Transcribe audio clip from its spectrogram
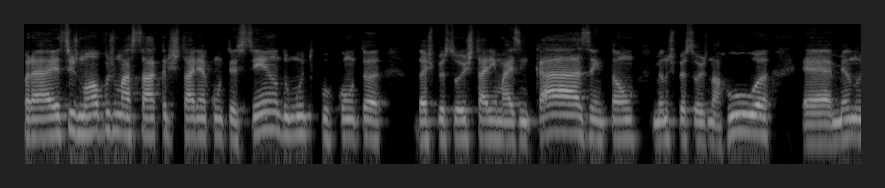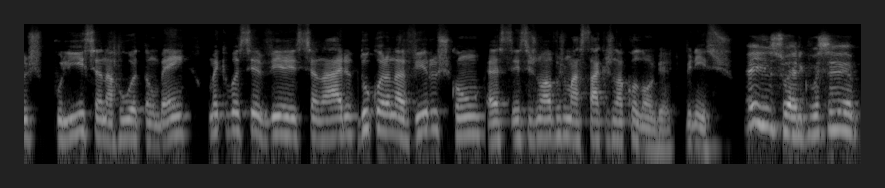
para esses novos massacres estarem acontecendo, muito por conta das pessoas estarem mais em casa, então menos pessoas na rua, é, menos polícia na rua também. Como é que você vê esse cenário do coronavírus com esses novos massacres na Colômbia, Vinícius? É isso, Eric. Você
